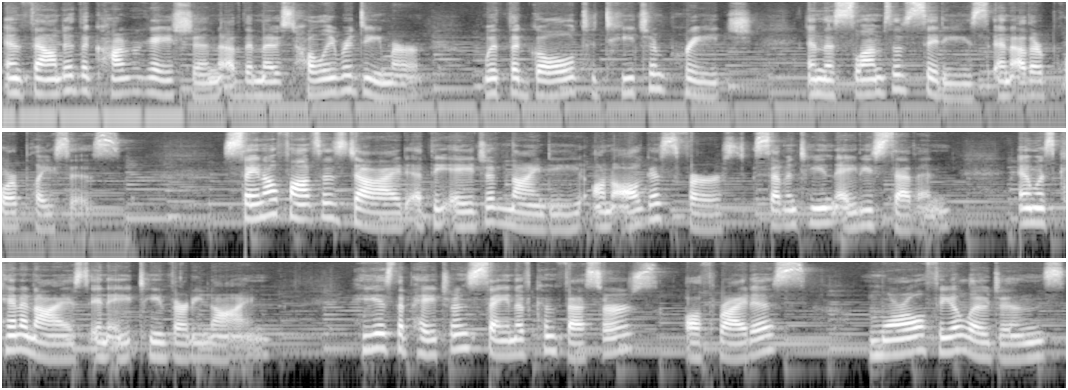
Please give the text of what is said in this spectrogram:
and founded the Congregation of the Most Holy Redeemer with the goal to teach and preach in the slums of cities and other poor places. St. Alphonsus died at the age of 90 on August 1, 1787, and was canonized in 1839. He is the patron saint of confessors, arthritis, moral theologians,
